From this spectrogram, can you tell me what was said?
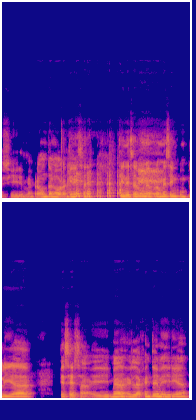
sí, me preguntan ahora, ¿tienes, ¿tienes alguna promesa incumplida? Es esa. Y la gente me diría,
